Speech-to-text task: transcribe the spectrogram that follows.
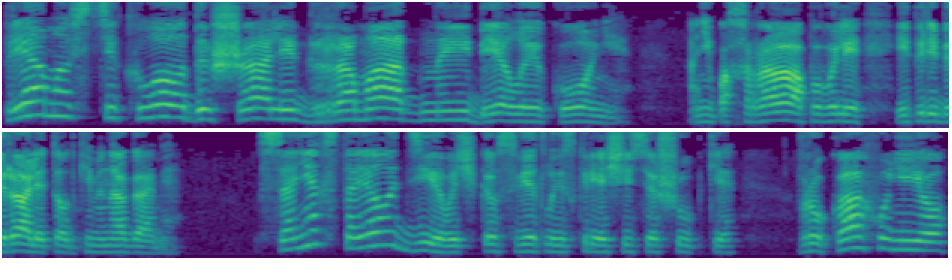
Прямо в стекло дышали громадные белые кони. Они похрапывали и перебирали тонкими ногами. В санях стояла девочка в светлой искрящейся шубке. В руках у нее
